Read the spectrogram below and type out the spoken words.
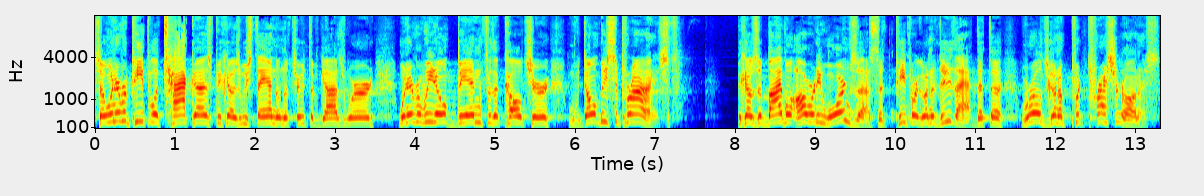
So, whenever people attack us because we stand on the truth of God's word, whenever we don't bend for the culture, don't be surprised. Because the Bible already warns us that people are going to do that, that the world's going to put pressure on us,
